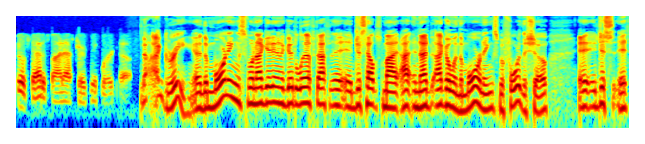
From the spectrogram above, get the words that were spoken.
feel satisfied after a good workout. No, I agree. Uh, the mornings when I get in a good lift, I, it just helps my. I, and I, I go in the mornings before the show. It, it just it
